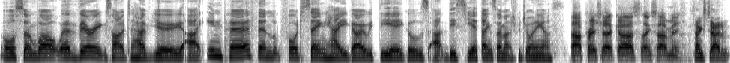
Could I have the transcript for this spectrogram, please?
Awesome. Well, we're very excited to have you uh, in Perth and look forward to seeing how you go with the Eagles uh, this year. Thanks so much for joining us. I appreciate it, guys. Thanks for having me. Thanks, Jayden.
